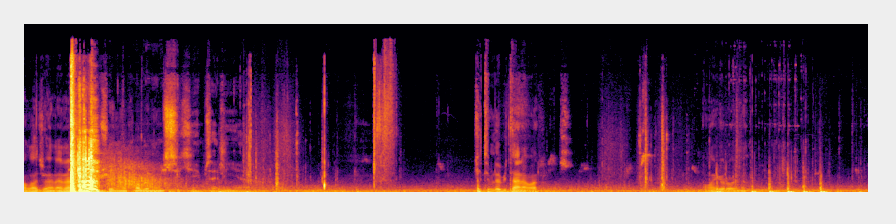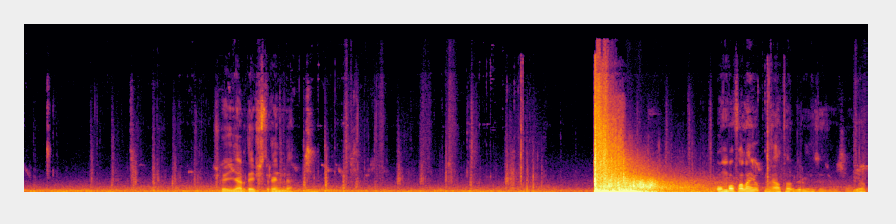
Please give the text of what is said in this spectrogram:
Bir şeyim yok haberin Ananı olsun. sikeyim senin ya. Kitimde bir tane var. Ona göre oyna. Şöyle yer değiştireyim de. Bomba falan yok mu ya? Atabilir miyiz acaba? Yok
